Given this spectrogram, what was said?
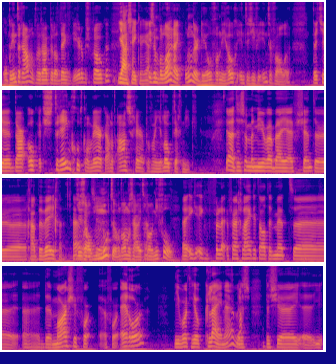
op in te gaan, want we hebben dat denk ik eerder besproken Ja, zeker. Ja. is een belangrijk onderdeel van die hoogintensieve intervallen. Dat je daar ook extreem goed kan werken aan het aanscherpen van je looptechniek. ja, het is een manier waarbij je efficiënter eh, gaat bewegen. Hè? je Want zal moeten, want anders hou je het gewoon niet vol. Eh, ik ik vergelijk het altijd met eh, eh, de marge voor, eh, voor error. Die wordt heel klein, hè? Dus, dus je, eh, je-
